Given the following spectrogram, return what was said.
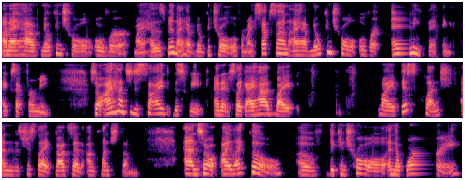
And I have no control over my husband. I have no control over my stepson. I have no control over anything except for me. So I had to decide this week. And it's like I had my my fist clenched, and it's just like God said, unclench them. And so I let go of the control and the worry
